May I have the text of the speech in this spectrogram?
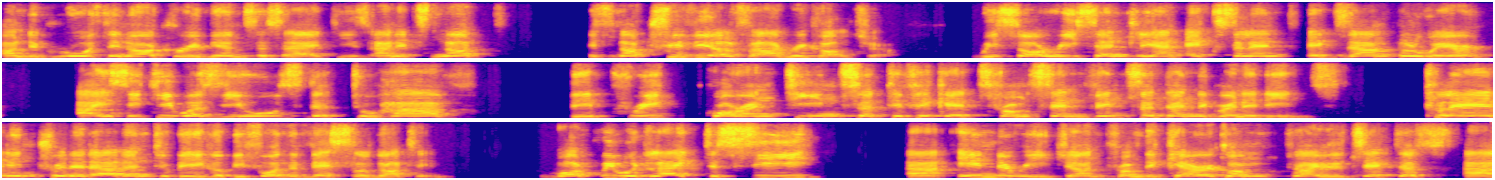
on the growth in our Caribbean societies. And it's not, it's not trivial for agriculture. We saw recently an excellent example where ICT was used to have the pre-quarantine certificates from St. Vincent and the Grenadines cleared in Trinidad and Tobago before the vessel got in. What we would like to see uh, in the region from the CARICOM private sector uh,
